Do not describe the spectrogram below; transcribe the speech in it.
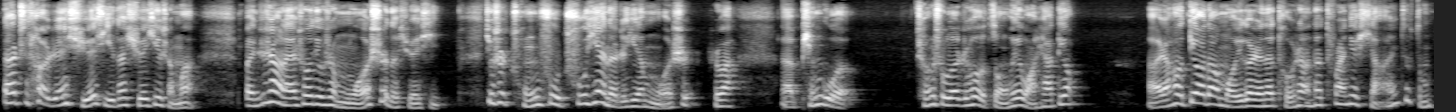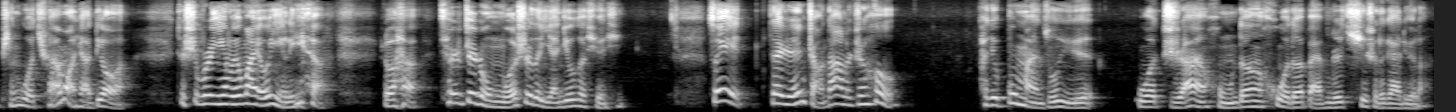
大家知道，人学习他学习什么？本质上来说，就是模式的学习，就是重复出现的这些模式，是吧？呃，苹果成熟了之后总会往下掉，啊，然后掉到某一个人的头上，他突然就想，哎，这怎么苹果全往下掉啊？这是不是因为万有引力啊？是吧？就是这种模式的研究和学习。所以在人长大了之后，他就不满足于我只按红灯获得百分之七十的概率了。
